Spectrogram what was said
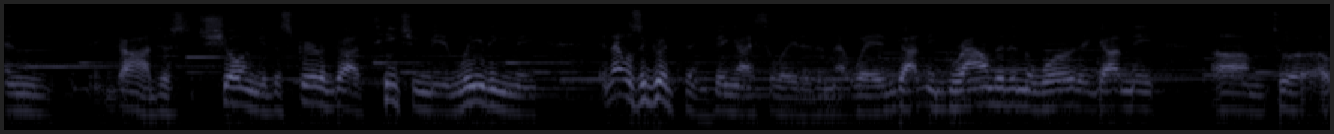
and God just showing me, the Spirit of God teaching me and leading me. And that was a good thing, being isolated in that way. It got me grounded in the Word. It got me um, to a, a,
